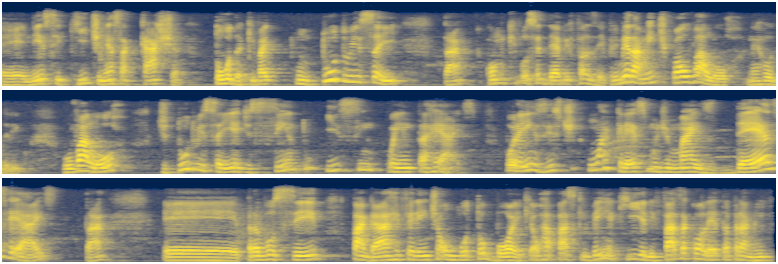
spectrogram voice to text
é, nesse kit, nessa caixa toda, que vai com tudo isso aí, tá? Como que você deve fazer? Primeiramente, qual o valor, né, Rodrigo? O valor de tudo isso aí é de 150 reais. Porém, existe um acréscimo de mais 10 reais, tá? É, para você pagar referente ao motoboy, que é o rapaz que vem aqui, ele faz a coleta para mim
